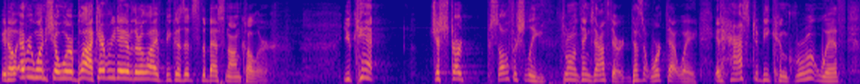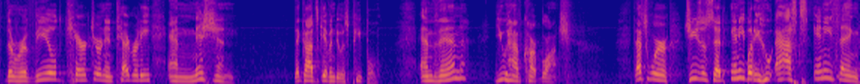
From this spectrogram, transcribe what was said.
you know, everyone shall wear black every day of their life because it's the best non color. You can't just start selfishly throwing things out there. It doesn't work that way. It has to be congruent with the revealed character and integrity and mission that God's given to his people. And then you have carte blanche. That's where Jesus said, anybody who asks anything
